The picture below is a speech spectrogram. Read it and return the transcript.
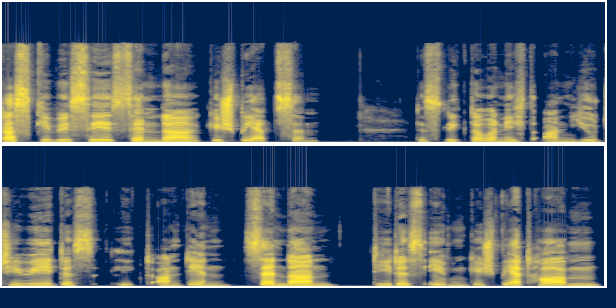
dass gewisse Sender gesperrt sind. Das liegt aber nicht an UTV, das liegt an den Sendern, die das eben gesperrt haben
